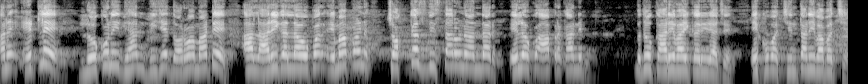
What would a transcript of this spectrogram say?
અને એટલે લોકોની ધ્યાન બીજે દોરવા માટે આ લારી ગલ્લા ઉપર, એમાં પણ ચોક્કસ વિસ્તારોના અંદર એ લોકો આ પ્રકારની બધું કાર્યવાહી કરી રહ્યા છે. એ ખૂબ જ ચિંતાની બાબત છે.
